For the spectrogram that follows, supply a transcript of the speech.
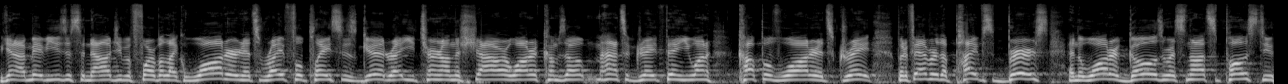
Again, I may have used this analogy before, but like water in its rightful place is good, right? You turn on the shower, water comes out, man, that's a great thing. You want a cup of water, it's great. But if ever the pipes burst and the water goes where it's not supposed to,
